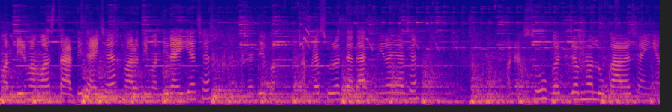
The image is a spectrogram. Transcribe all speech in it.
મંદિરમાં મસ્ત આરતી થાય છે. મારુતિ મંદિર આવી ગયા છે. અને દેખો, આપણા સુરત દાદા આથમી રહ્યા છે. અને શું ગજબનો લુક આવે છે અહીંયા.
